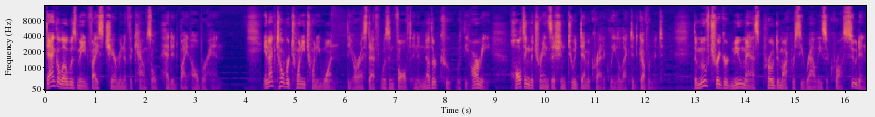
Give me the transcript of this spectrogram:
Dagalo was made vice chairman of the council headed by al-Burhan. In October 2021, the RSF was involved in another coup with the army, halting the transition to a democratically elected government. The move triggered new mass pro-democracy rallies across Sudan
